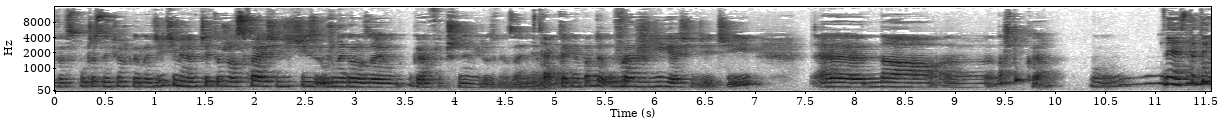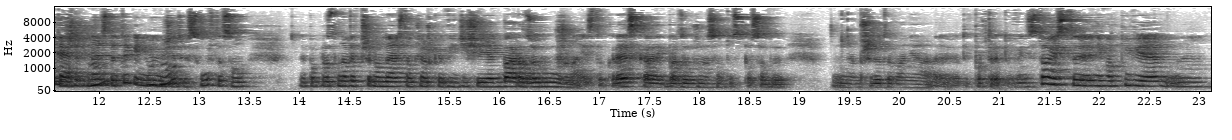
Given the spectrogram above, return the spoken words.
we współczesnych książkach dla dzieci, mianowicie to, że oswaja się dzieci z różnego rodzaju graficznymi rozwiązaniami. Tak. I tak naprawdę uwrażliwia się dzieci na, na sztukę. Na estetykę. Na estetykę, nie mówię mhm. się tych słów, to są po prostu nawet przeglądając tę książkę widzi się, jak bardzo różna jest to kreska, jak bardzo różne są to sposoby przygotowania e, tych portretów. Więc to jest e, niewątpliwie mm,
